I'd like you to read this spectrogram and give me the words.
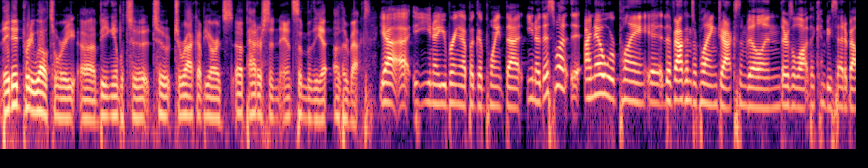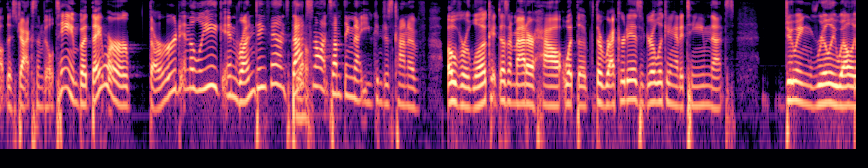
They did pretty well, Tori, uh, being able to, to, to rack up yards, uh, Patterson and some of the other backs. Yeah, uh, you know, you bring up a good point that you know this was. I know we're playing. Uh, the Falcons are playing Jacksonville, and there's a lot that can be said about this Jacksonville team. But they were third in the league in run defense. That's not something that you can just kind of overlook. It doesn't matter how what the the record is. If you're looking at a team that's doing really well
